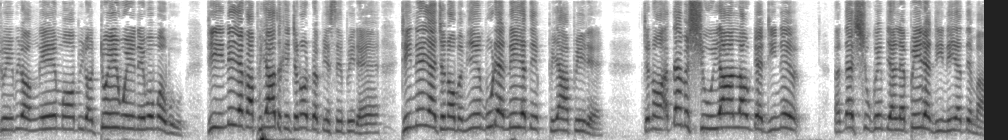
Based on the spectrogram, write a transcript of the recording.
တွေပြီးတော့ငေးမောပြီးတော့တွေးဝေနေဖို့မဟုတ်ဘူးဒီနေ့ရက်ကဖျားသခင်ကျွန်တော်အတွက်ပြင်ဆင်ပေးတယ်ဒီနေ့ရက်ကျွန်တော်မမြင်ဘူးတဲ့နေ့ရက်တွေဖျားပေးတယ်ကျွန်တော်အသက်မရှူရလောက်တဲ့ဒီနေ့အသက်ရှူခွင့်ပြန်လဲပေးတဲ့ဒီနေ့ရက်တွေမှာ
